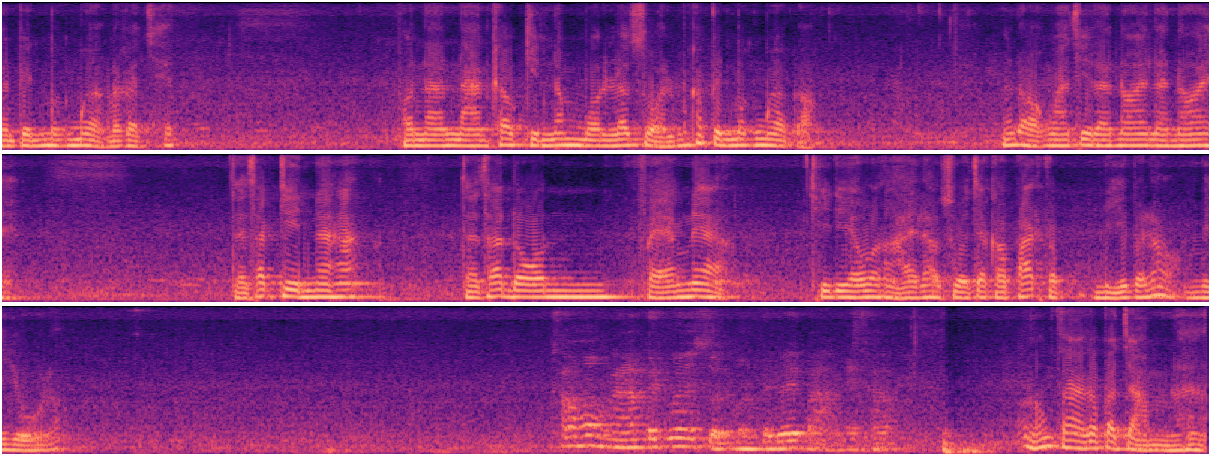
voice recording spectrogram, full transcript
มันเป็นเมือกเมือกแล้วก็เช็ด อนานๆเข้ากินน้ำมนต์แล้วสวดมันก็เป็นเมือกเมือกๆออก มันออกมาทีละน้อยละน้อย แต่ถ้ากินนะฮะ แต่ถ้าโดนแฝงเนี่ย ทีเดียวก็หายแล้วสวดจักรพรรดิกับหนีไปแล้วไม่อยู่แล้ว เข้าห้องน้ำไปด้วยสวดมนต์ไปด้วยบาปไหมครับหลวงตาก็ประจำนะฮะ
